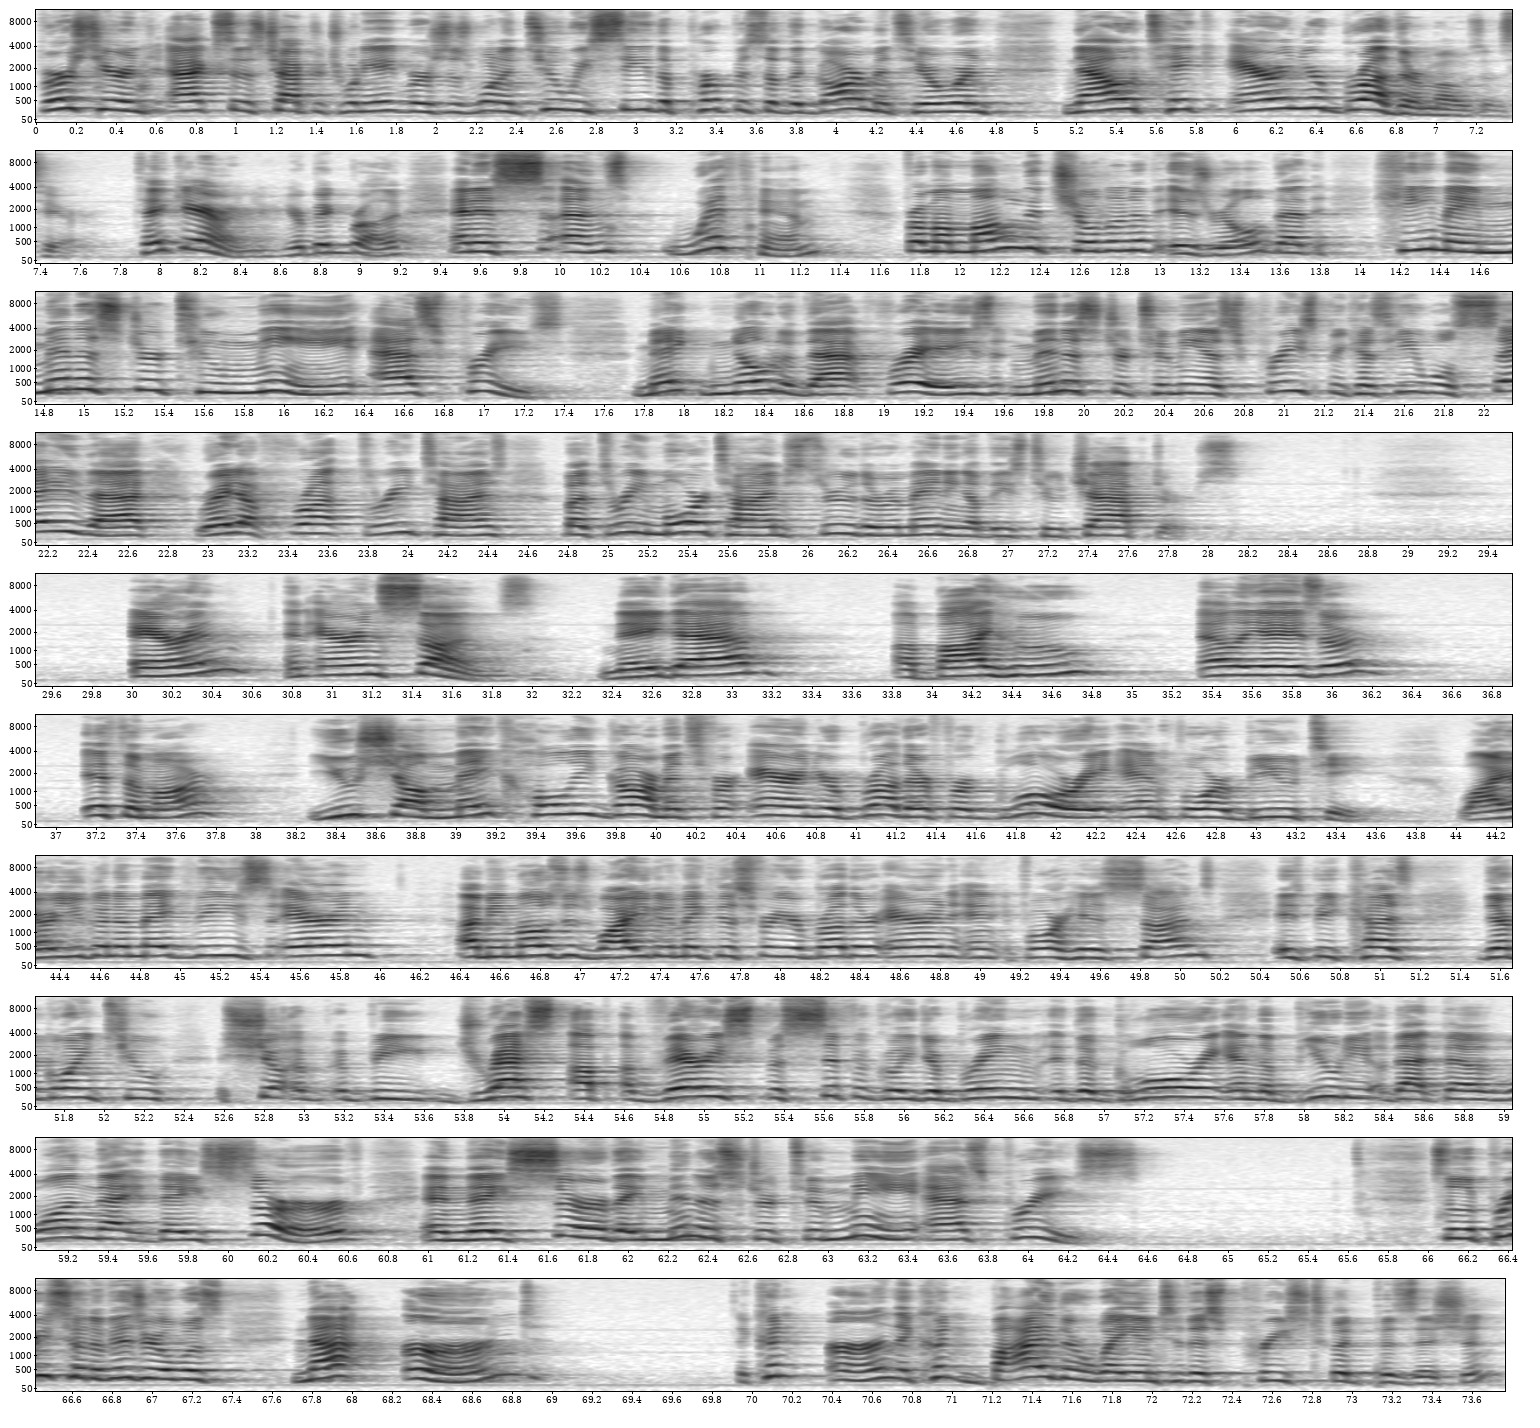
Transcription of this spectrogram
First, here in Exodus chapter 28, verses 1 and 2, we see the purpose of the garments here. When now take Aaron, your brother, Moses, here. Take Aaron, your big brother, and his sons with him from among the children of Israel, that he may minister to me as priest. Make note of that phrase, minister to me as priest, because he will say that right up front three times, but three more times through the remaining of these two chapters. Aaron and Aaron's sons, Nadab, Abihu, Eleazar, Ithamar, you shall make holy garments for Aaron your brother for glory and for beauty. Why are you going to make these, Aaron? I mean, Moses, why are you going to make this for your brother Aaron and for his sons? Is because they're going to show, be dressed up very specifically to bring the glory and the beauty that the one that they serve, and they serve, they minister to me as priests. So the priesthood of Israel was not earned, They couldn't earn, they couldn't buy their way into this priesthood position.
